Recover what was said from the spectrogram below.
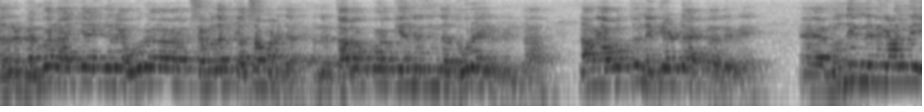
ಅಂದ್ರೆ ಮೆಂಬರ್ ಆಯ್ಕೆ ಆಗಿದ್ದಾರೆ, ಅವರ ಶ್ರಮದಲ್ಲಿ ಕೆಲಸ ಮಾಡಿದ್ದಾರೆ. ಅಂದ್ರೆ ತಾಲೂಕು ಕೇಂದ್ರದಿಂದ ದೂರ ಇರೋದ್ರಿಂದ ನಾವು ಯಾವತ್ತೂ ನೆಗ್ಲೆಕ್ಟ್ ಆಗ್ತಾ ಇದ್ದೇವೆ. ಮುಂದಿನ ದಿನಗಳಲ್ಲಿ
